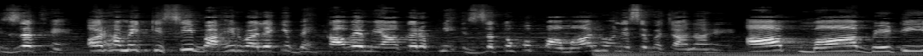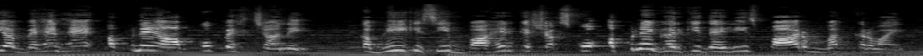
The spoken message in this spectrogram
इज़्ज़त हैं और हमें किसी बाहर वाले के बहकावे में आकर अपनी इज्जतों को पामाल होने से बचाना है। आप माँ, बेटी या बहन हैं, अपने आप को पहचाने। कभी किसी बाहर के शख्स को अपने घर की दहलीज पार मत करवाएँ।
